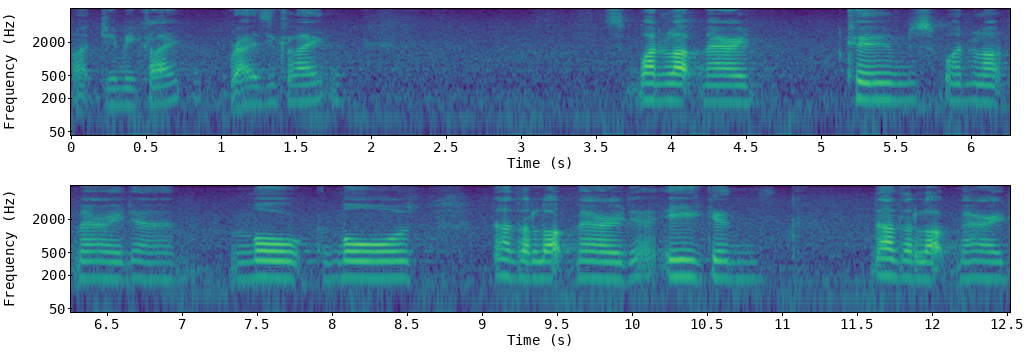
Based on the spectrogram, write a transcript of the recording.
like Jimmy Clayton, Rosie Clayton. One lot married Coombs, one lot married um, Moore, another lot married uh, Egan, another lot married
